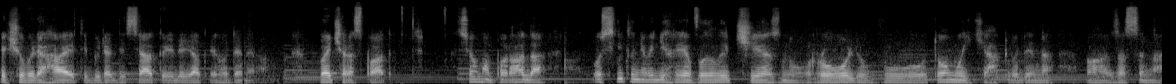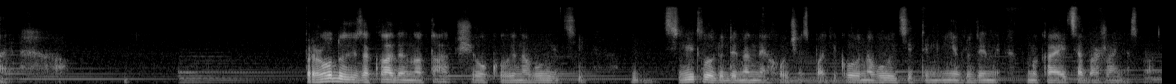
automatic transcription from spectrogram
якщо ви лягаєте біля 10-9 години ранку, вечора спати. Сьома порада. Освітлення відіграє величезну роль в тому, як людина засинає. Природою закладено так, що коли на вулиці світло, людина не хоче спати. Коли на вулиці темніє, в людини вмикається бажання спати.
